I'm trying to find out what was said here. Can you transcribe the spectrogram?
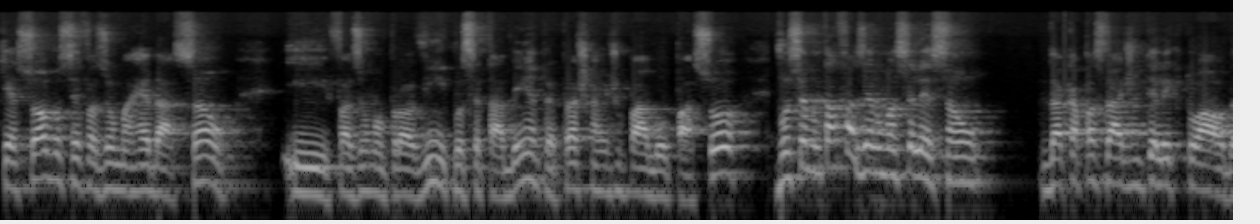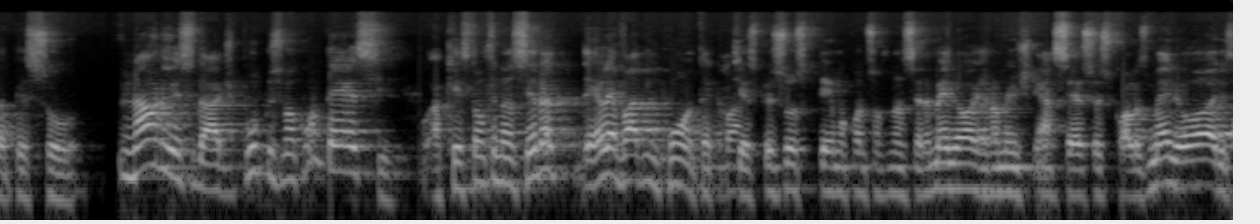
que é só você fazer uma redação e fazer uma provinha que você está dentro, é praticamente um pagou, passou, você não está fazendo uma seleção da capacidade intelectual da pessoa. Na universidade pública isso não acontece. A questão financeira é levada em conta, porque as pessoas que têm uma condição financeira melhor geralmente têm acesso a escolas melhores,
